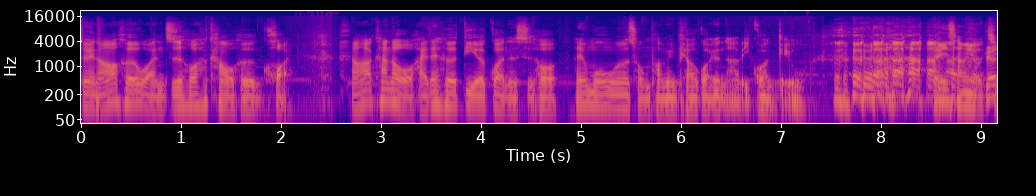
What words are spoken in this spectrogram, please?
对，然后喝完之后，他看我喝很快，然后他看到我还在喝第二罐的时候，他就默默的从旁边飘过来，又拿了一罐给我。非常有经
